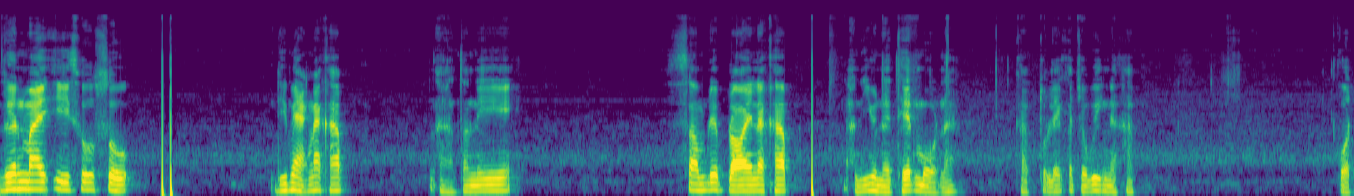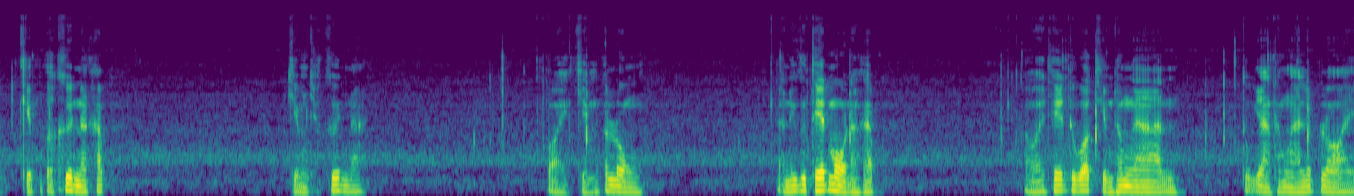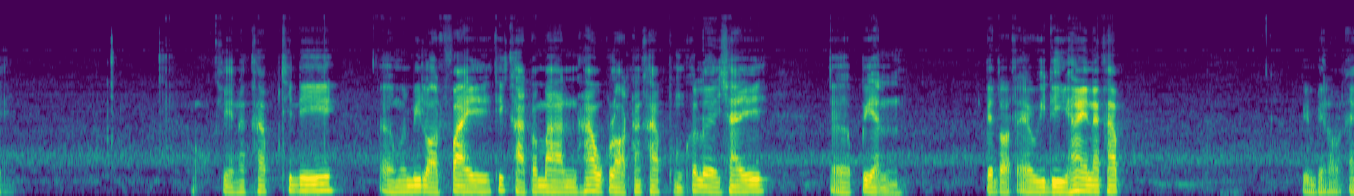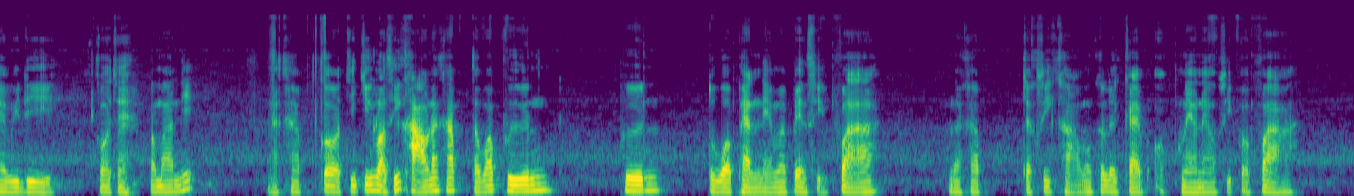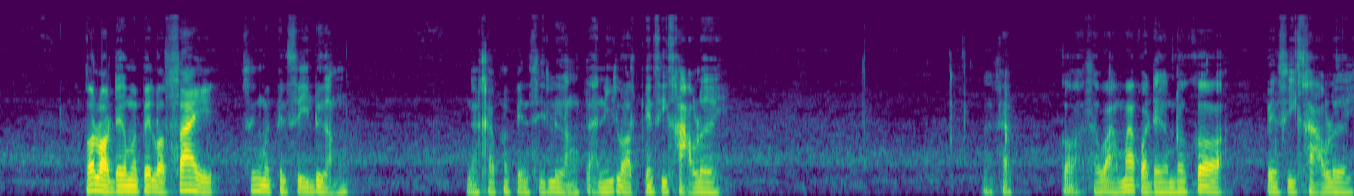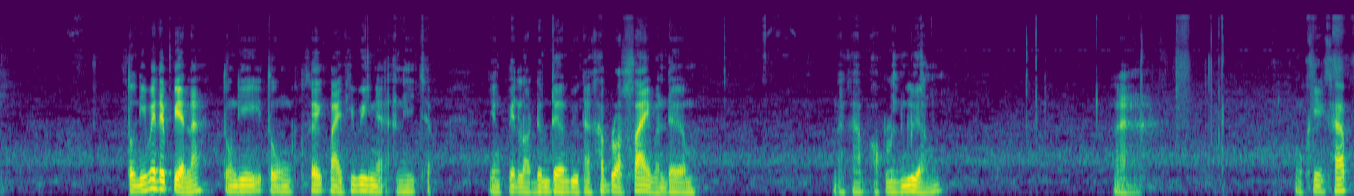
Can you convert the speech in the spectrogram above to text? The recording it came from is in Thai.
เรือนไม้อีซูซูดีแม็กนะครับอ่าตอนนี้ซ่อมเรียบร้อยนะครับ อันนี้อยู่ในเทสโหมดนะครับ ตัวเลขก็จะวิ่งนะครับ กดเข็มก็ขึ้นนะครับ เข็มจะขึ้นนะ ปล่อยเข็มก็ลง อันนี้คือเทสโหมดนะครับ เอาไว้เทสดูว่าเข็มทำงาน ทุกอย่างทำงานเรียบร้อย เคนะครับ ทีนี้เออมันมีหลอดไฟที่ขาดประมาณ5 6หลอดนะครับ ผมก็เลยใช้เออเปลี่ยนเป็นหลอด LED ให้นะครับ เปลี่ยนเป็นหลอด LED ก็จะประมาณนี้นะครับ ก็จริงๆ หลอดสีขาวนะครับ แต่ว่าพื้นพื้นตัวแผ่นเนี่ยมันเป็นสีฟ้านะครับ จากสีขาวมันก็เลยกลายออกแนวแนวสีฟ้าฟ้าเพราะหลอดเดิมมันเป็นหลอดไส้ ซึ่งมันเป็นสีเหลือง นะครับมันเป็นสีเหลือง แต่อันนี้หลอดเป็นสีขาวเลยนะครับ ก็สว่างมากกว่าเดิมแล้วก็เป็นสีขาวเลย ตรงนี้ไม่ได้เปลี่ยนนะ ตรงนี้ตรงเลขไม้ที่วิ่งเนี่ย อันนี้จะยังเป็นหลอดเดิมๆอยู่นะครับ หลอดไส้เหมือนเดิมนะครับ ออกเหลืองๆอ่าโอเคครับ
